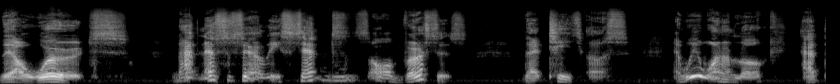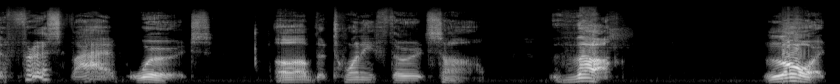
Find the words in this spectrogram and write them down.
They are words, not necessarily sentences or verses that teach us. And we want to look at the first five words of the 23rd Psalm. The Lord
